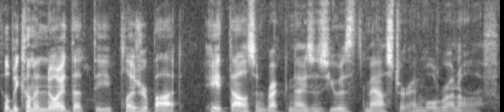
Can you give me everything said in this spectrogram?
He'll become annoyed that the Pleasure Bot 8000 recognizes you as the master and will run off.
